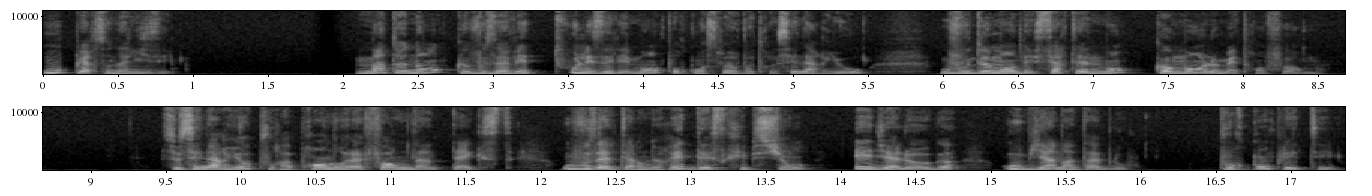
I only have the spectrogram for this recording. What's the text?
ou personnalisé. Maintenant que vous avez tous les éléments pour construire votre scénario, vous vous demandez certainement comment le mettre en forme. Ce scénario pourra prendre la forme d'un texte où vous alternerez description et dialogue ou bien d'un tableau. Pour compléter,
